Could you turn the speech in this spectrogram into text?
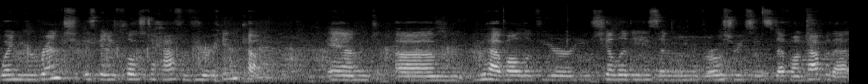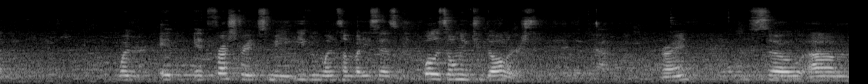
when your rent is getting close to half of your income, and um, you have all of your utilities and groceries and stuff on top of that, when it, it frustrates me even when somebody says, well, it's only two dollars, right? So um,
